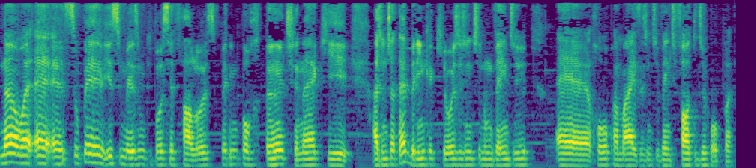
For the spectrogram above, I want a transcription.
Não, é, é, é, super isso mesmo que você falou, é super importante, né? Que a gente até brinca que hoje a gente não vende é, roupa mais, a gente vende foto de roupa,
